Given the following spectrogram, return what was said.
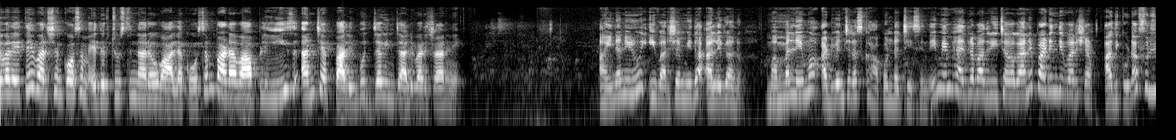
ఎవరైతే వర్షం కోసం ఎదురు చూస్తున్నారో వాళ్ళ కోసం పడవా ప్లీజ్ అని చెప్పాలి బుజ్జగించాలి వర్షాన్ని. అయినా నేను ఈ వర్షం మీద అలిగాను. మమ్మల్ని ఏమో అడ్వెంచరస్ కాకుండా చేసింది. మేము హైదరాబాద్ రీచ్ అవ్వగానే పడింది వర్షం. అది కూడా ఫుల్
